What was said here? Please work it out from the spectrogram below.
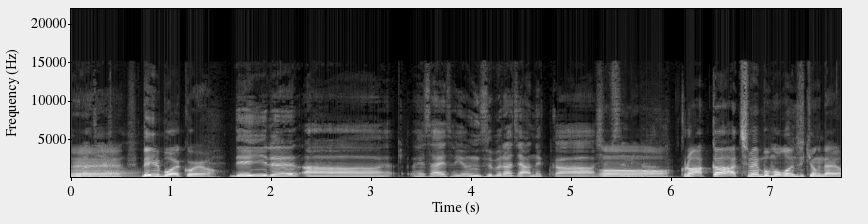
네. 맞아요. 내일 뭐 할 거예요? 내일은 아 회사에서 연습을 하지 않을까 싶습니다. 어, 그럼 아까 아침에 뭐 먹었는지 기억나요?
